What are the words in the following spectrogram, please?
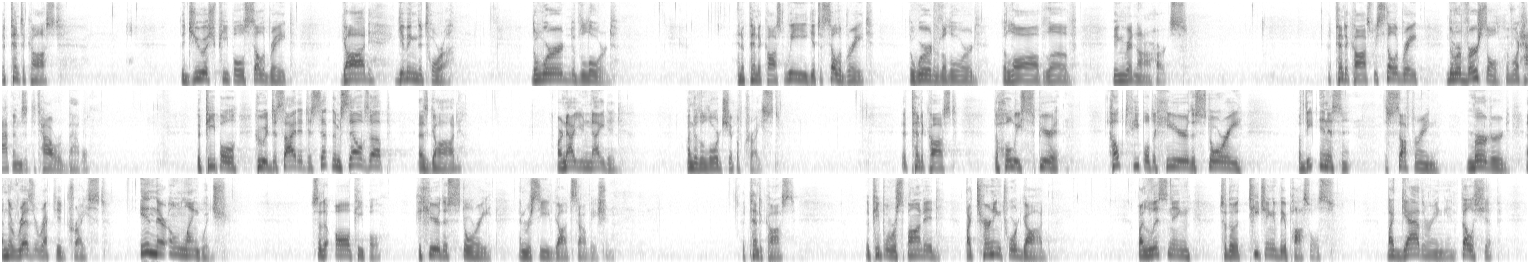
At Pentecost, the Jewish people celebrate God giving the Torah, the word of the Lord. And at Pentecost, we get to celebrate the word of the Lord, the law of love being written on our hearts. At Pentecost, we celebrate the reversal of what happens at the Tower of Babel. The people who had decided to set themselves up as God are now united under the lordship of Christ. At Pentecost, the Holy Spirit helped people to hear the story of the innocent, the suffering, murdered, and the resurrected Christ in their own language so that all people could hear this story and receive God's salvation. At Pentecost, the people responded by turning toward God, by listening to the teaching of the apostles, by gathering in fellowship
